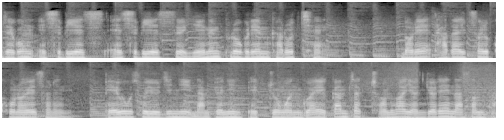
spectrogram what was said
제공 SBS SBS 예능 프로그램 가로채 너의 다다익설 코너에서는 배우 소유진이 남편인 백종원과의 깜짝 전화 연결에 나선다.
